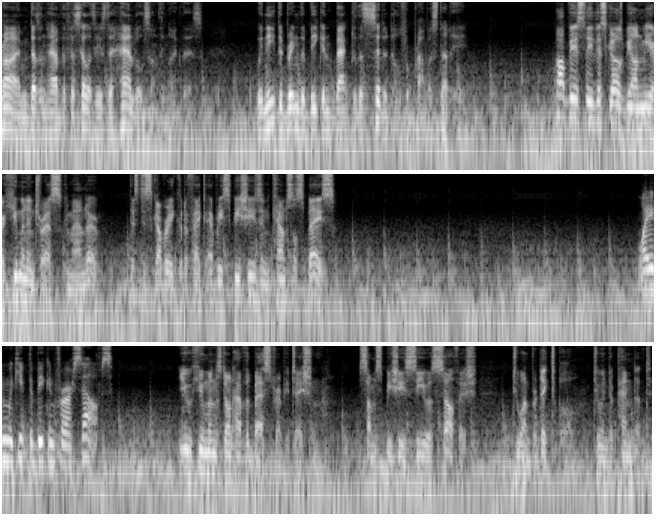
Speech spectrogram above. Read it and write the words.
Prime doesn't have the facilities to handle something like this. We need to bring the beacon back to the Citadel for proper study. Obviously, this goes beyond mere human interests, Commander. This discovery could affect every species in Council space. Why didn't we keep the beacon for ourselves? You humans don't have the best reputation. Some species see you as selfish, too unpredictable, too independent,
